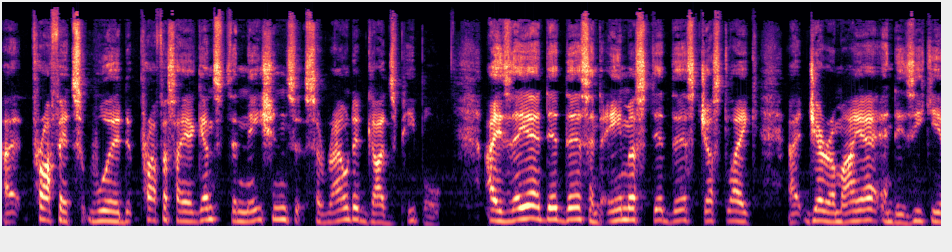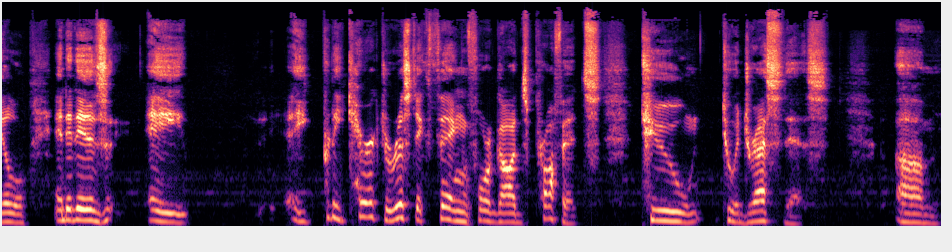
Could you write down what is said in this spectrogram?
uh, prophets would prophesy against the nations that surrounded God's people. Isaiah did this, and Amos did this, just like uh, Jeremiah and Ezekiel. And it is a a pretty characteristic thing for God's prophets to to address this. Um,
